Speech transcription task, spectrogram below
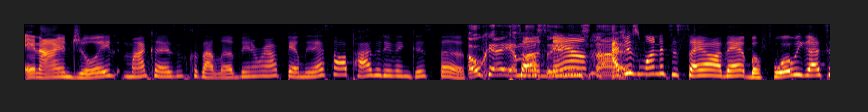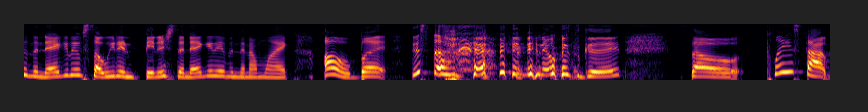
and i enjoyed my cousins because i love being around family that's all positive and good stuff Okay, I'm so not saying now it's not. I just wanted to say all that before we got to the negative, so we didn't finish the negative, and then I'm like, oh, but this stuff happened and it was good. So please stop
